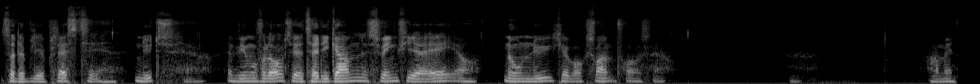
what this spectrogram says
så der bliver plads til nyt her. At vi må få lov til at tage de gamle svingfjer af, og nogle nye kan vokse frem for os her. Amen.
